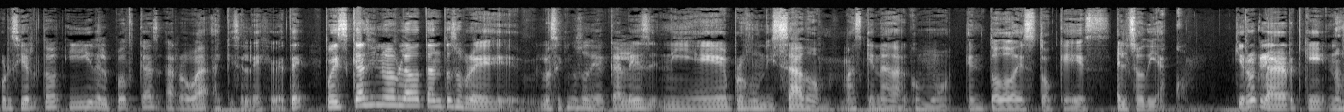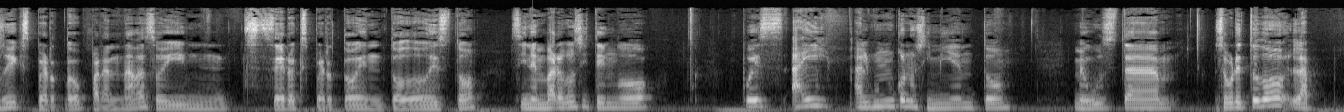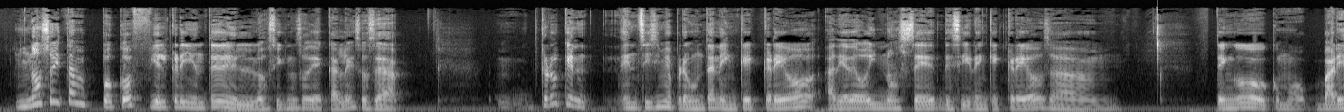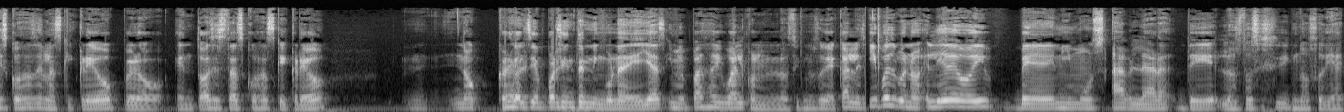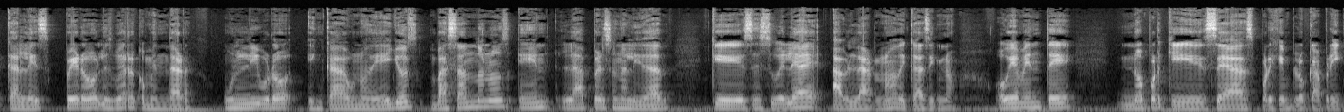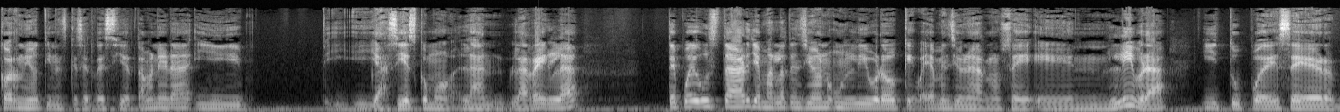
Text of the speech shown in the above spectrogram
por cierto, y del podcast arroba LGBT. Pues casi no he hablado tanto sobre los signos zodiacales ni he profundizado más que nada como en todo esto que es el zodiaco. Quiero aclarar que no soy experto, para nada soy cero experto en todo esto. Sin embargo, si tengo, pues hay algún conocimiento. Me gusta, sobre todo, la... No soy tampoco fiel creyente de los signos zodiacales, o sea, creo que en sí si me preguntan en qué creo, a día de hoy no sé decir en qué creo, o sea tengo como varias cosas en las que creo, pero en todas estas cosas que creo, no creo al 100% en ninguna de ellas y me pasa igual con los signos zodiacales. Y pues bueno, el día de hoy venimos a hablar de los 12 signos zodiacales, pero les voy a recomendar un libro en cada uno de ellos basándonos en la personalidad que se suele hablar, ¿no? De cada signo. Obviamente no porque seas, por ejemplo, Capricornio, tienes que ser de cierta manera y, y, así es como la, la, regla. Te puede gustar llamar la atención un libro que vaya a mencionar, no sé, en Libra y tú puedes ser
